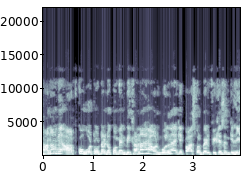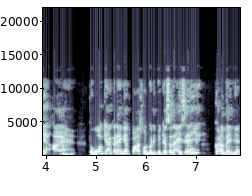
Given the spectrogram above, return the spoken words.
थाना में आपको वो टोटल डॉक्यूमेंट दिखाना है और बोलना है कि पासपोर्ट वेरिफिकेशन के लिए आए हैं। तो वो क्या करेंगे? पासपोर्ट वेरिफिकेशन ऐसे ही कर देंगे।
